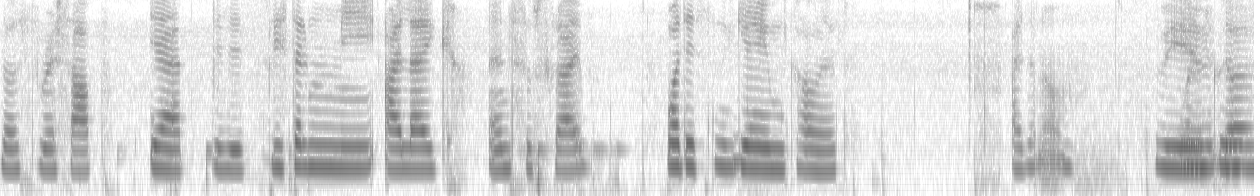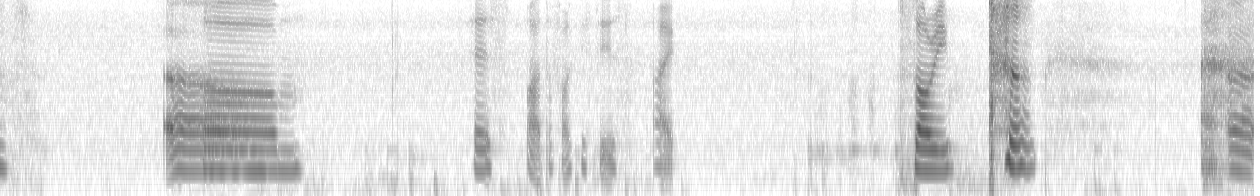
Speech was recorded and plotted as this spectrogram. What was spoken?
Let's dress up. Yeah, this is Please tell me I like and subscribe. what is the game called? I don't know. Weird girl. Uh, Um. Yes. What the fuck is this? I. Sorry. uh,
